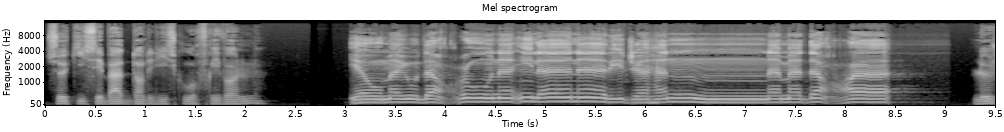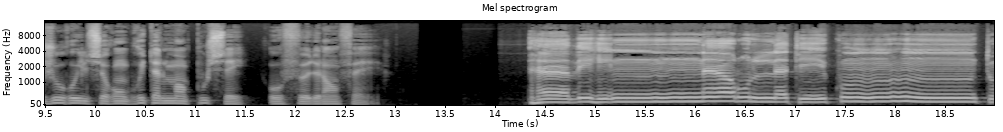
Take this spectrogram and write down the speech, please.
Ceux qui s'ébattent dans des discours frivoles. يوم يدعون إلى نار جهنم دعا le jour où ils seront brutalement poussés au feu de l'enfer. هذه النار التي كنتم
